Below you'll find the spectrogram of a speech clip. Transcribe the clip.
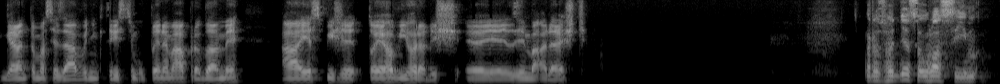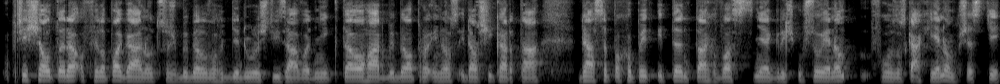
Garant Thomas je závodník, který s tím úplně nemá problémy, a je spíše to jeho výhoda, když eh, je zima a déšť. Rozhodně souhlasím. Přišel teda o Filipa Gánu, což by byl hodně důležitý závodník. Teo Hart by byla pro Inos i další karta. Dá se pochopit i ten tah vlastně, když už jsou jenom v úvozovkách jenom v šesti,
